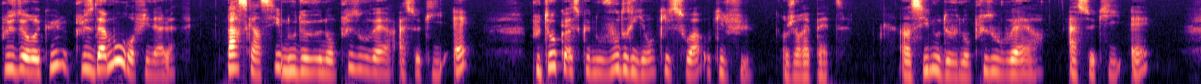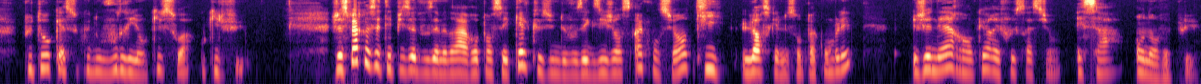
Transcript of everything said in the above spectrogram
plus de recul, plus d'amour au final. Parce qu'ainsi nous devenons plus ouverts à ce qui est, plutôt qu'à ce que nous voudrions qu'il soit ou qu'il fût. Je répète. Ainsi nous devenons plus ouverts à ce qui est, plutôt qu'à ce que nous voudrions qu'il soit ou qu'il fût. J'espère que cet épisode vous amènera à repenser quelques-unes de vos exigences inconscientes qui, lorsqu'elles ne sont pas comblées, génèrent rancœur et frustration. Et ça, on n'en veut plus.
